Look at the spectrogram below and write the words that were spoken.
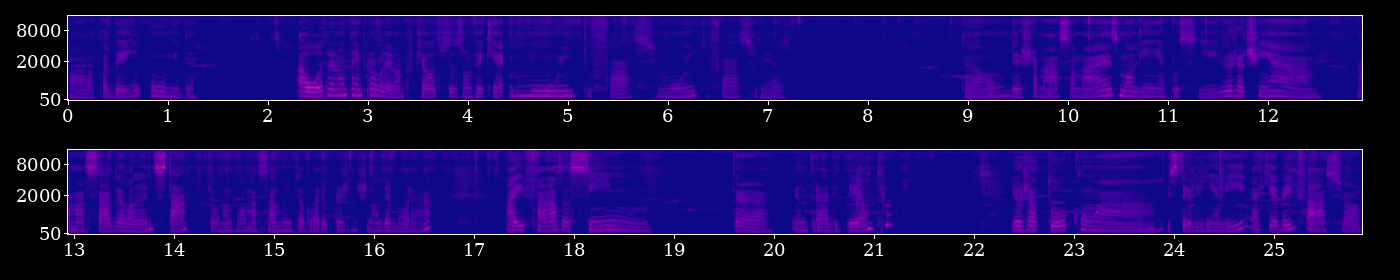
Ó, ela tá bem úmida. A outra não tem problema, porque a outra vocês vão ver que é muito fácil, muito fácil mesmo. Então, deixa a massa mais molinha possível. Eu já tinha amassado ela antes, tá? Então, não vou amassar muito agora pra gente não demorar. Aí, faz assim, pra entrar ali dentro. Eu já tô com a estrelinha ali. Aqui é bem fácil, ó.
